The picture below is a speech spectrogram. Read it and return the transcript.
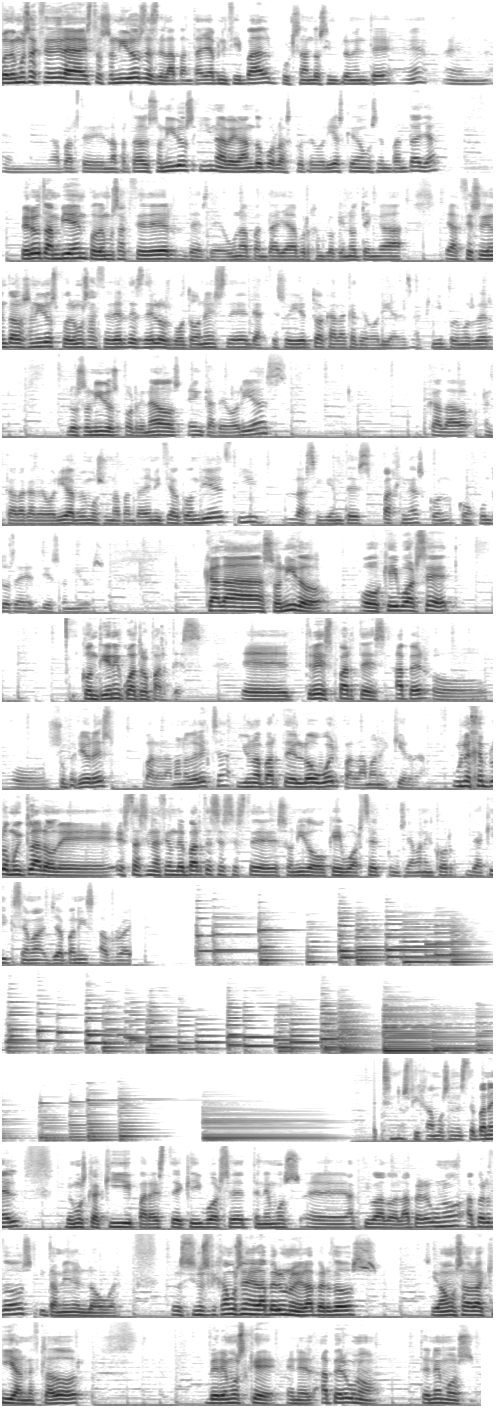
Podemos acceder a estos sonidos desde la pantalla principal, pulsando simplemente ¿eh? en, la parte, en el apartado de sonidos y navegando por las categorías que vemos en pantalla. Pero también podemos acceder desde una pantalla, por ejemplo, que no tenga acceso directo a los sonidos, podemos acceder desde los botones de, de acceso directo a cada categoría. Desde aquí podemos ver los sonidos ordenados en categorías en cada categoría vemos una pantalla inicial con 10 y las siguientes páginas con conjuntos de 10 sonidos. Cada sonido o keyboard set contiene cuatro partes. Eh, tres partes upper o, superiores para la mano derecha y una parte lower para la mano izquierda. Un ejemplo muy claro de esta asignación de partes es este sonido o keyboard set, como se llaman en core de aquí, que se llama Japanese Upright. Fijamos en este panel, vemos que aquí para este keyboard set tenemos eh, activado el upper 1, upper 2 y también el lower. si nos fijamos en el upper 1 y el upper 2, si vamos ahora aquí al mezclador, veremos que en el upper 1 tenemos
